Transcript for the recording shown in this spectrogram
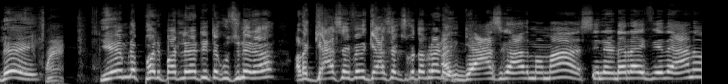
లే ఏం లే పని పట్లేనట్టు ఇట్లా కూర్చున్నారా అక్కడ గ్యాస్ అయిపోయింది గ్యాస్ ఎక్సుకుందాం రాడి అది గ్యాస్ కాదు మామ సిలిండర్ అయిపోయేది ఆను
